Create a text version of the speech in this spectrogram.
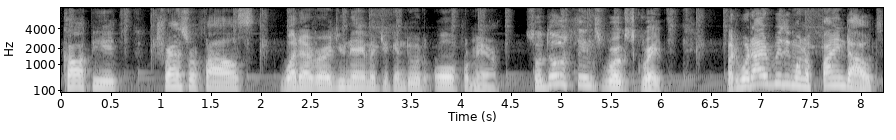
copy it, transfer files, whatever, you name it, you can do it all from here. So those things works great. But what I really want to find out,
